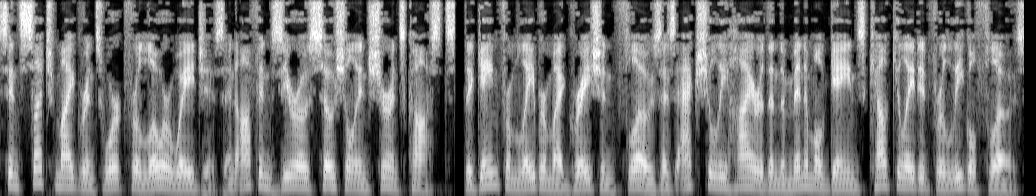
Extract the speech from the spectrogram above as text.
Since such migrants work for lower wages and often zero social insurance costs, the gain from labor migration flows is actually higher than the minimal gains calculated for legal flows.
